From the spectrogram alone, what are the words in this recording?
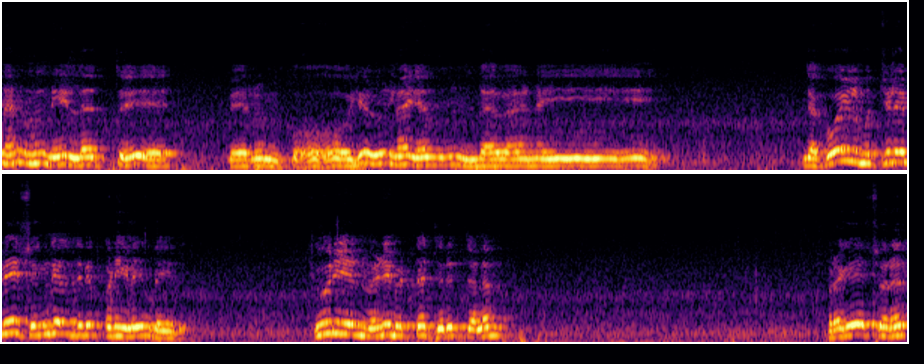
நன்னிலத்து பெரும் கோயில் நயந்தவனை. இந்த கோயில் முற்றிலுமே செங்கல் திருப்பணிகளை உடையது. சூரியன் வழிபட்ட திருத்தலம். பிரகேஸ்வரர்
